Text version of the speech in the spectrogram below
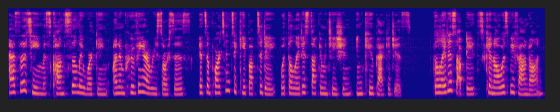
As the team is constantly working on improving our resources, it's important to keep up to date with the latest documentation in Cube packages. The latest updates can always be found on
